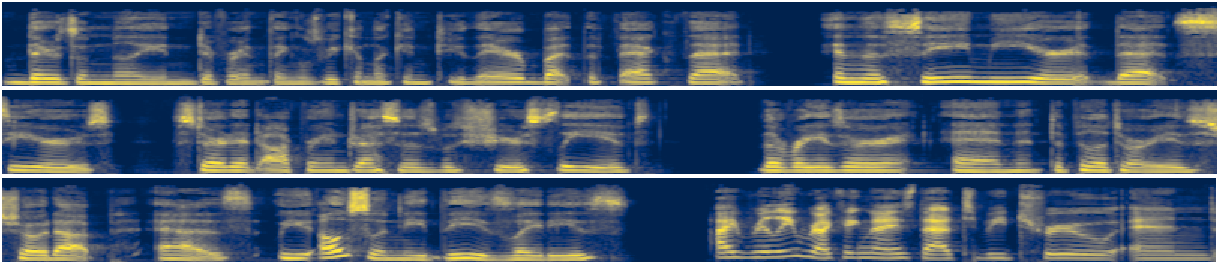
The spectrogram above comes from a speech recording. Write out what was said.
there's a million different things we can look into there. But the fact that in the same year that Sears started offering dresses with sheer sleeves, the razor and depilatories showed up as we also need these ladies. I really recognize that to be true. And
